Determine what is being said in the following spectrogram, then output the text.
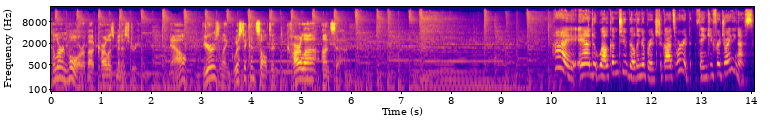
to learn more about Carla's ministry. Now, here's linguistic consultant Carla Unseth. Hi, and welcome to Building a Bridge to God's Word. Thank you for joining us.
